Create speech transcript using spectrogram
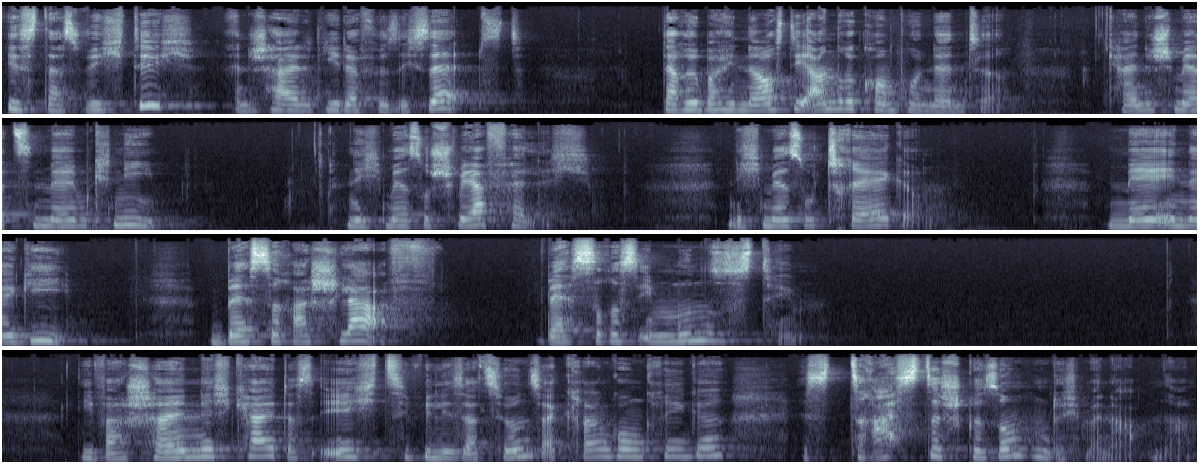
Ist das wichtig? Entscheidet jeder für sich selbst. Darüber hinaus die andere Komponente. Keine Schmerzen mehr im Knie. Nicht mehr so schwerfällig. Nicht mehr so träge. Mehr Energie. Besserer Schlaf. Besseres Immunsystem. Die Wahrscheinlichkeit, dass ich Zivilisationserkrankungen kriege, ist drastisch gesunken durch meine Abnahme.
